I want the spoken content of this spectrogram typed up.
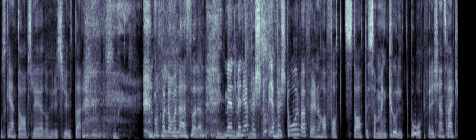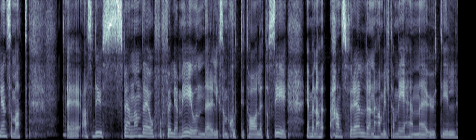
Och ska jag inte avslöja då hur det slutar. man får lov att läsa den. Men, men jag, förstår, jag förstår varför den har fått status som en kultbok. För det känns verkligen som att eh, alltså det är ju spännande att få följa med under liksom 70-talet och se, jag menar hans föräldrar när han vill ta med henne ut till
